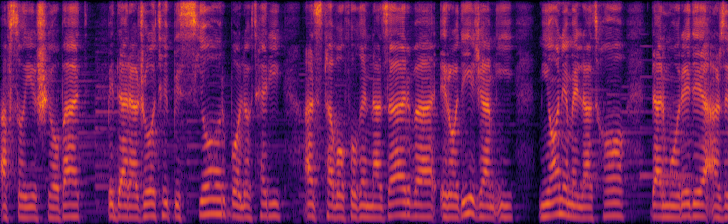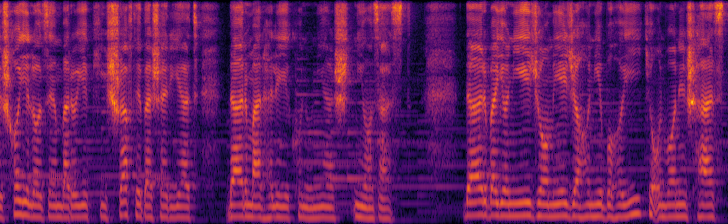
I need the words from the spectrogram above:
افزایش یابد به درجات بسیار بالاتری از توافق نظر و اراده جمعی میان ملتها در مورد ارزشهای لازم برای پیشرفت بشریت در مرحله کنونیش نیاز است. در بیانیه جامعه جهانی بهایی که عنوانش هست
